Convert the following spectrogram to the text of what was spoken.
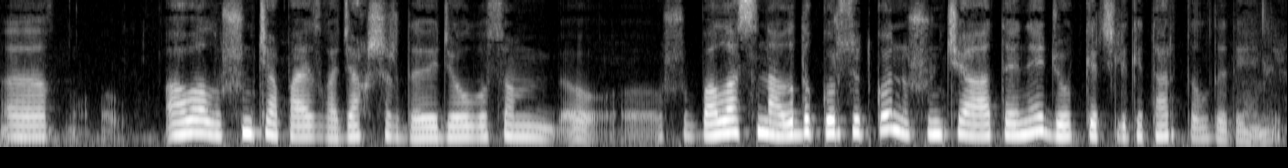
абал ушунча пайызга жакшырды. Же болбосо э, ушу баласына ыдык көрсөткөн ушунча ата эне жоопкерчиликке тартылды дегендей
